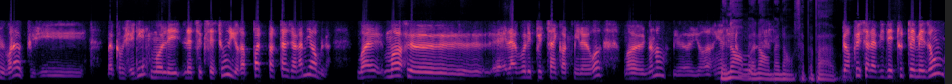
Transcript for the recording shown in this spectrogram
voilà, puis ben, comme j'ai dit, moi, les, les successions, il n'y aura pas de partage à l'amiable. Moi, moi euh, elle a volé plus de 50 000 euros. Moi, euh, non, non, il n'y aura rien Mais du non, tout. mais non, mais non, ça peut pas. Puis en plus, elle a vidé toutes les maisons.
